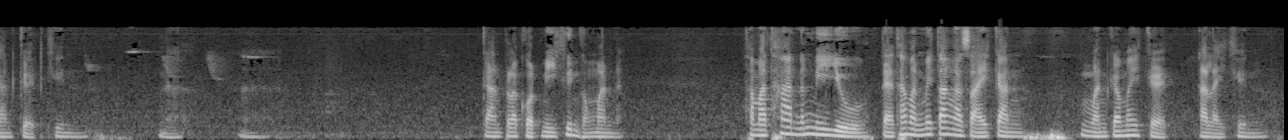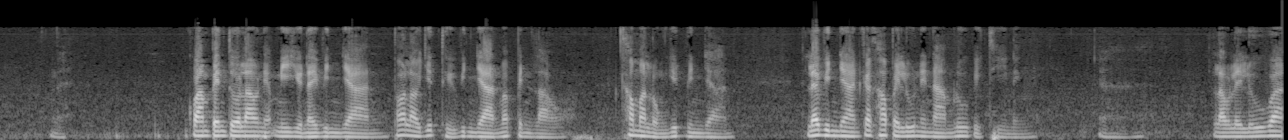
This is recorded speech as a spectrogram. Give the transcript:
การเกิดขึ้นนะการปรากฏมีขึ้นของมันน่ะ ธรรมธาตุนั้นมีอยู่ แต่ถ้ามันไม่ตั้งอาศัยกัน มันก็ไม่เกิดอะไรขึ้นนะความเป็นตัวเราเนี่ยมีอยู่ในวิญญาณ เพราะเรายึดถือวิญญาณว่าเป็นเรา เข้ามาหลงยึดวิญญาณ และวิญญาณก็เข้าไปรู้ในนามรูปอีกทีหนึ่งเราเลยรู้ว่า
